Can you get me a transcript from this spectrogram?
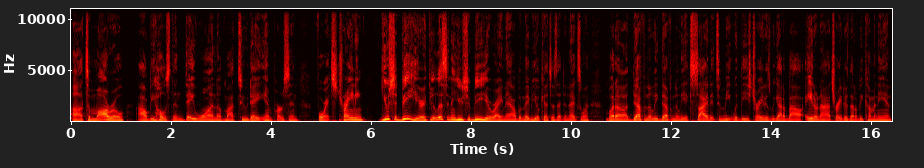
uh, tomorrow, I'll be hosting day one of my two day in person Forex training. You should be here. If you're listening, you should be here right now, but maybe you'll catch us at the next one. But uh, definitely, definitely excited to meet with these traders. We got about eight or nine traders that'll be coming in.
